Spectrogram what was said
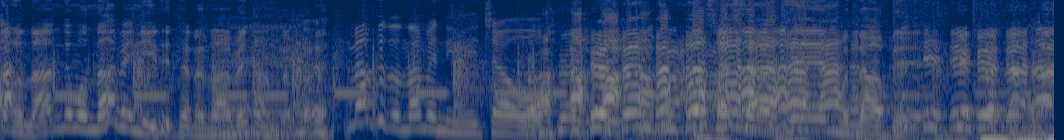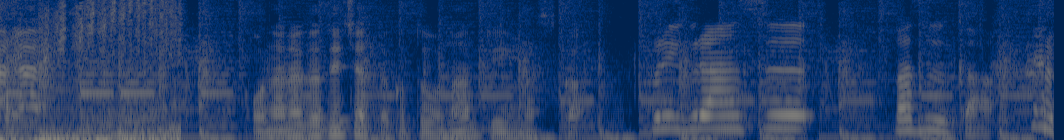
なの何でも鍋に入れたら鍋なんだから。マクド鍋に入れちゃおう。そしたら全部鍋。おならが出ちゃったことを何て言いますか？プリグランスバズーカ。ちな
